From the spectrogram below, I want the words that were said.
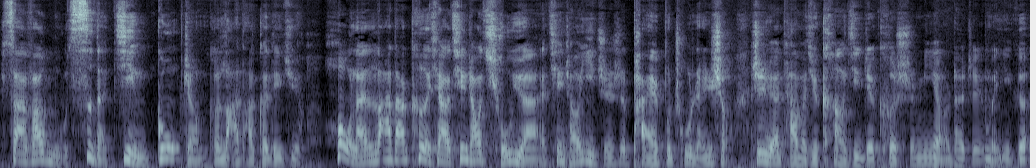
散发五次的进攻整个拉达克地区。后来拉达克向清朝求援，清朝一直是派不出人手支援他们去抗击这克什米尔的这么一个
